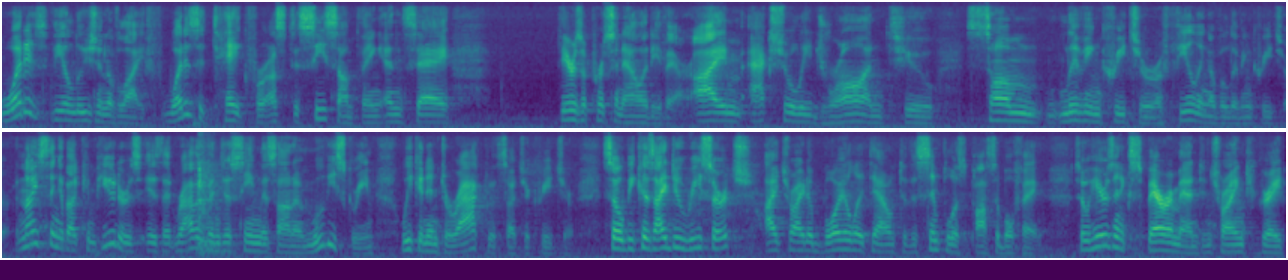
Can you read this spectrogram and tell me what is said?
What is the illusion of life? What does it take for us to see something and say, there's a personality there? I'm actually drawn to some living creature, a feeling of a living creature. A nice thing about computers is that rather than just seeing this on a movie screen, we can interact with such a creature. So because I do research, I try to boil it down to the simplest possible thing. So here's an experiment in trying to create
